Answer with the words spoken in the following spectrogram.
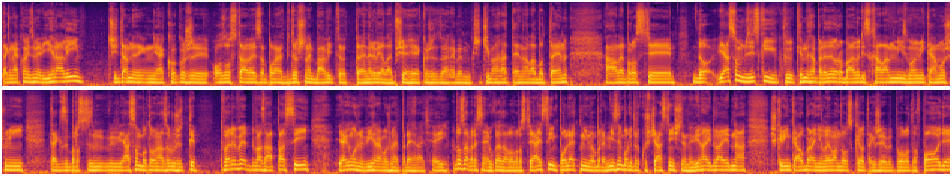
Tak nakoniec sme vyhrali, či tam nejako akože o zostave sa povedať zbytočné baviť, to tréner vie lepšie, hej, akože to ja neviem, či, či má hrať ten alebo ten, ale proste, do, ja som vždycky, keď sme sa pred Euro bavili s chalanmi, s mojimi kamošmi, tak proste ja som bol toho názoru, že tie prvé dva zápasy, jak môžeme vyhrať, môžeme prehrať. Hej. A to sa presne ukázalo. Proste aj s tým Poliakmi, dobre, my sme boli trochu šťastnejší, sme vyhrali 2-1, Škrinka obrani Levandovského, takže bolo to v pohode.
